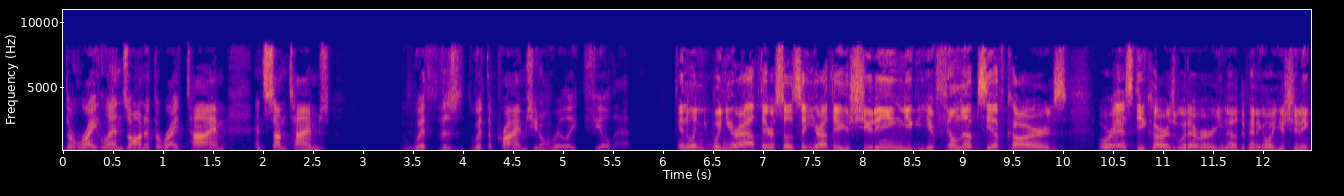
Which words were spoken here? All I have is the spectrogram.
the right lens on at the right time. And sometimes with the with the primes, you don't really feel that. And when when you're out there, so say you're out there, you're shooting, you, you're filling up CF cards or SD cards, whatever you know, depending on what you're shooting,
